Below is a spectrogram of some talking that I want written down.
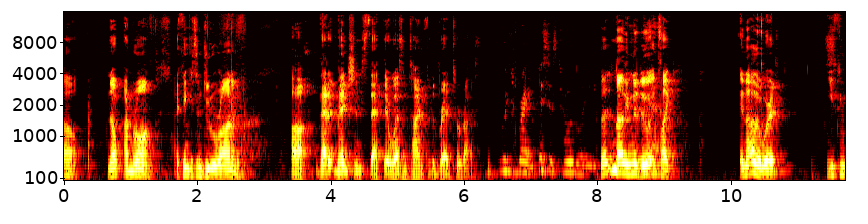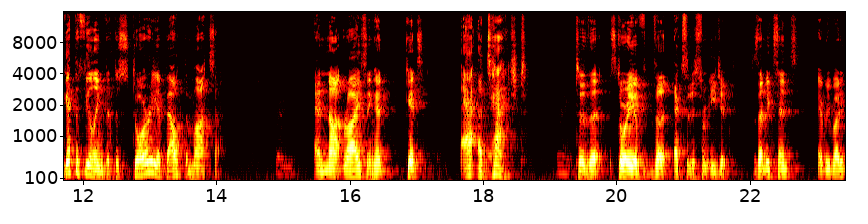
Oh, nope, I'm wrong. I think it's in Deuteronomy uh, that it mentions that there wasn't time for the bread to rise. Which, right, this is totally, That has nothing to do. Yeah. It's like, in other words, you can get the feeling that the story about the matzah right, and not rising it gets a- attached right. to the story of the Exodus from Egypt. Does that make sense, everybody?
